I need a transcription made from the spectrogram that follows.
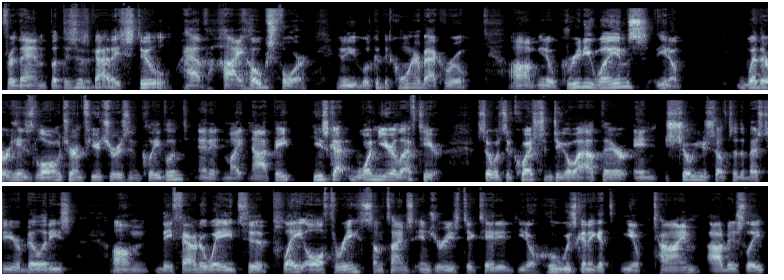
for them. But this is a guy they still have high hopes for. You know, you look at the cornerback room. Um, you know, Greedy Williams, you know, whether his long term future is in Cleveland, and it might not be, he's got one year left here. So it's a question to go out there and show yourself to the best of your abilities. Um, they found a way to play all three. Sometimes injuries dictated, you know, who was going to get, you know, time, obviously.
